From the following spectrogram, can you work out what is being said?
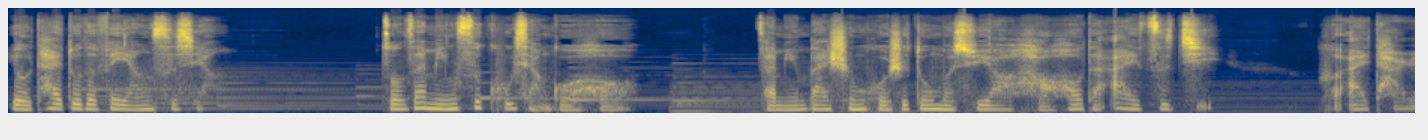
有太多的飞扬思想，总在冥思苦想过后。才明白生活是多么需要好好的爱自己和爱他人。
